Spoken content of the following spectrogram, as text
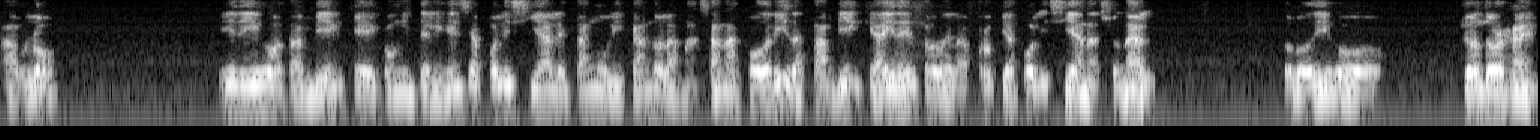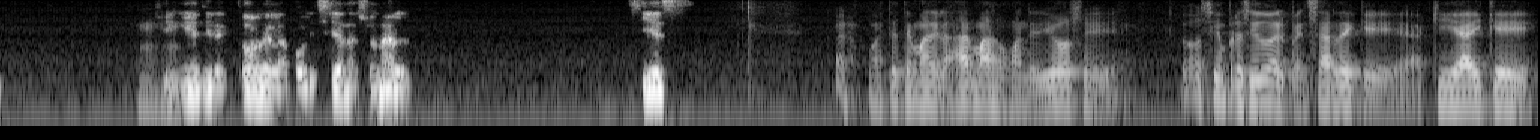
habló y dijo también que con inteligencia policial están ubicando las manzanas podridas también que hay dentro de la propia Policía Nacional. Esto lo dijo John Durham, quien es director de la Policía Nacional. Así es. Bueno, con este tema de las armas, don Juan de Dios, eh, yo siempre he sido del pensar de que aquí hay que,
